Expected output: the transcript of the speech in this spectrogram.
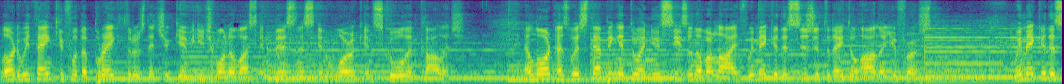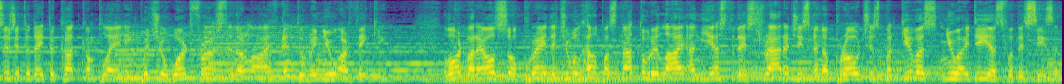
Lord, we thank you for the breakthroughs that you give each one of us in business, in work, in school, in college. And Lord, as we're stepping into a new season of our life, we make a decision today to honor you first. We make a decision today to cut complaining, put your word first in our life and to renew our thinking. Lord, but I also pray that you will help us not to rely on yesterday's strategies and approaches, but give us new ideas for this season.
